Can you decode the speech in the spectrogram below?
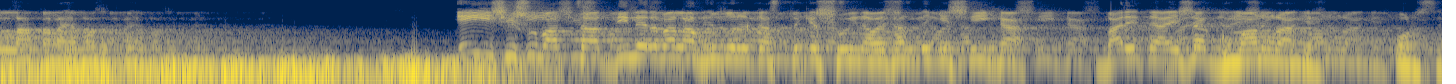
আল্লাহ তালা হেফাজত করবে এই শিশু বাচ্চা দিনের বেলা হুজুরের কাছ থেকে শুই না, ওইখান থেকে শিখা। বাড়িতে আইসা ঘুমানোর আগে পড়ছে।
